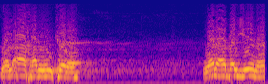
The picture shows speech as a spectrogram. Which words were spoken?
والآخر ينكره ولا بينة.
